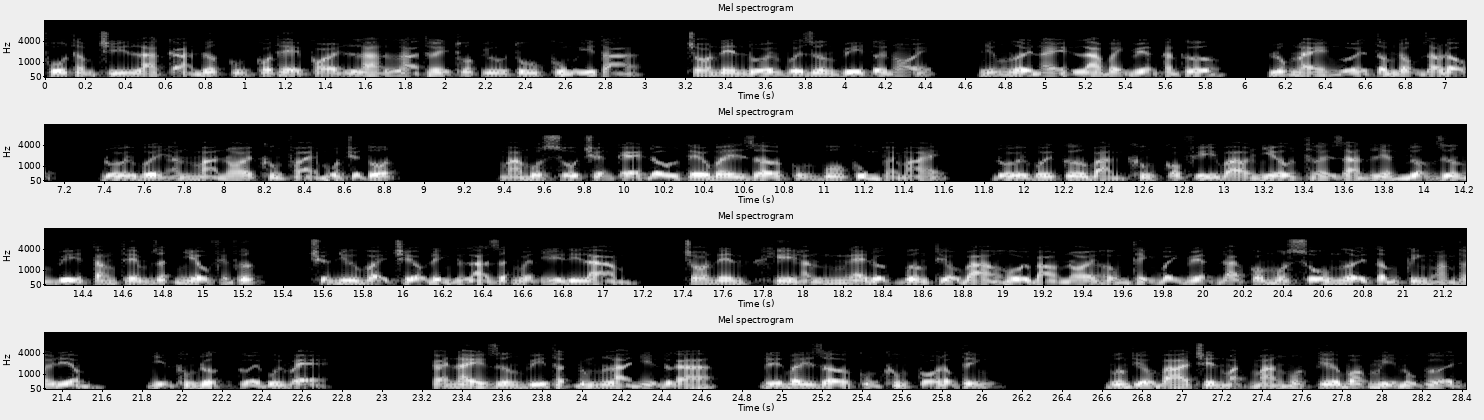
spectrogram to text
Phố thậm chí là cả nước cũng có thể coi là là thầy thuốc ưu tú cùng y tá, cho nên đối với dương vĩ tới nói, những người này là bệnh viện căn cơ, lúc này người tâm động dao động, đối với hắn mà nói không phải một chuyện tốt. Mà một số chuyện kẻ đầu tiêu bây giờ cũng vô cùng thoải mái đối với cơ bản không có phí bao nhiêu thời gian liền nhượng dương vĩ tăng thêm rất nhiều phiền phức, chuyện như vậy triệu đình là rất nguyện ý đi làm, cho nên khi hắn nghe được vương thiệu ba hồi báo nói hồng thịnh bệnh viện đã có một số người tâm kinh hoàng thời điểm, nhịn không được cười vui vẻ. Cái này dương vĩ thật đúng là nhịn được a à, đến bây giờ cũng không có động tĩnh. Vương thiệu ba trên mặt mang một tia bóc mị nụ cười,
